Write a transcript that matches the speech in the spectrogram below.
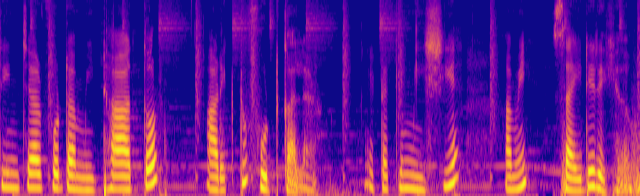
তিন চার ফোঁটা মিঠা আতর আর একটু ফুড কালার। এটাকে মিশিয়ে আমি সাইডে রেখে দেবো।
